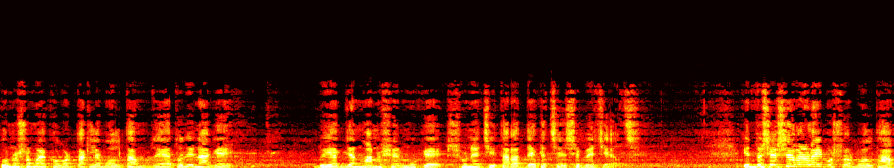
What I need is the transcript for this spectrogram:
কোনো সময় খবর থাকলে বলতাম যে, এতদিন আগে দুই একজন মানুষের মুখে শুনেছি, তারা দেখেছে, সে বেঁচে আছে। কিন্তু শেষের আড়াই বছর বলতাম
